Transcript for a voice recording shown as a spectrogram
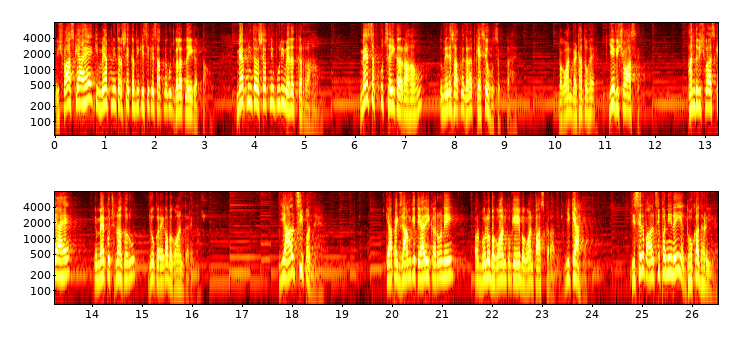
विश्वास क्या है कि मैं अपनी तरफ़ से कभी किसी के साथ में कुछ गलत नहीं करता हूँ। मैं अपनी तरफ़ से अपनी पूरी मेहनत कर रहा हूँ। मैं सब कुछ सही कर रहा हूँ तो मेरे साथ में गलत कैसे हो सकता है? भगवान बैठा तो है। यह विश्वास है। अंधविश्वास क्या है? कि मैं कुछ ना करूँ, जो करेगा भगवान करेगा। यह आलसीपन है। कि आप एग्ज़ाम की तैयारी करो नहीं, और बोलो भगवान को कि हे भगवान पास करा दे। ये क्या है? ये सिर्फ़ आलसीपन ही नहीं है, धोखाधड़ी है।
